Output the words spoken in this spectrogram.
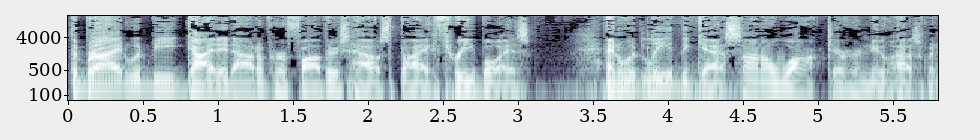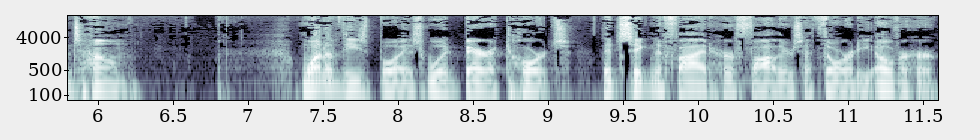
The bride would be guided out of her father's house by three boys, and would lead the guests on a walk to her new husband's home. One of these boys would bear a torch that signified her father's authority over her,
